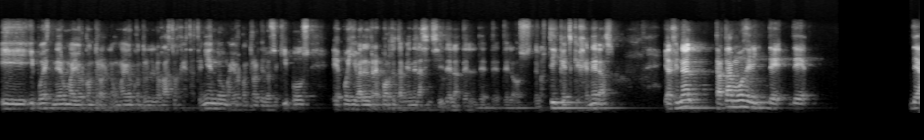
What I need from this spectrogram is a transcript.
y, puedes tener un mayor control, un mayor control de los gastos que estás teniendo, un mayor control de los equipos, eh, puedes llevar el reporte también de, las, de, de, los, de los tickets que generas. Y al final tratamos de, de, de,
